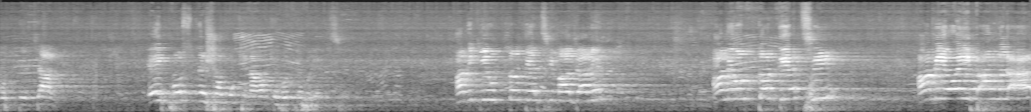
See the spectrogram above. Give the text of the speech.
করতে চান? এই প্রশ্নের সম্মুখীন আমাকে হতে হয়েছে। আমি কি উত্তর দিয়েছি, মা জানেন আমি উত্তর দিয়েছি, আমি ওই বাংলার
